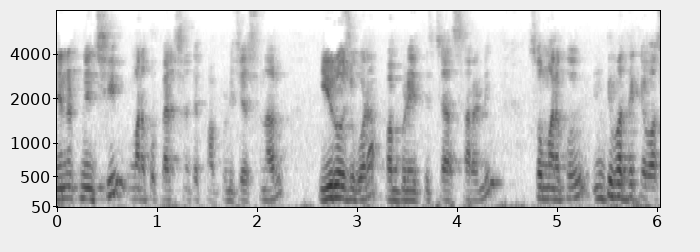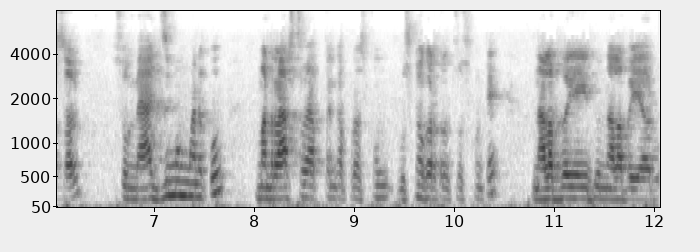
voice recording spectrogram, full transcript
నిన్నటి నుంచి మనకు పెన్షన్ అయితే పంపిణీ చేస్తున్నారు. ఈ రోజు కూడా పంపిణీ అయితే చేస్తారండి. సో మనకు ఇంటి వద్దకే వస్తారు. సో మ్యాక్సిమం మనకు మన రాష్ట్ర వ్యాప్తంగా ప్రస్తుతం ఉష్ణోగ్రతలు చూసుకుంటే నలభై ఐదు నలభై ఆరు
